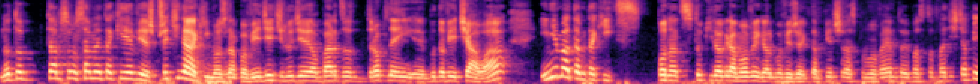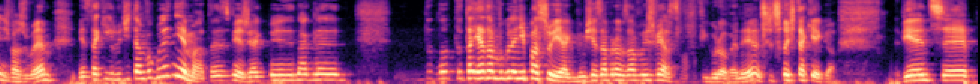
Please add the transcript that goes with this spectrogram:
no to tam są same takie, wiesz, przecinaki można powiedzieć, ludzie o bardzo drobnej e, budowie ciała i nie ma tam takich ponad 100 kilogramowych, albo wiesz, jak tam pierwszy raz próbowałem, to chyba 125 ważyłem, więc takich ludzi tam w ogóle nie ma. To jest, wiesz, jakby nagle no, to, to ja tam w ogóle nie pasuję, jakbym się zabrał za łyżwiarstwo figurowe, nie? czy coś takiego. Więc e,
